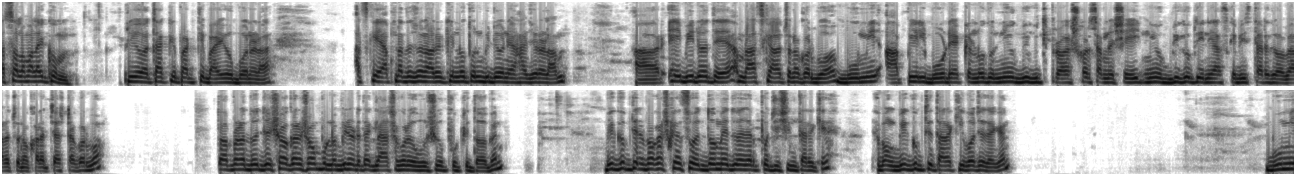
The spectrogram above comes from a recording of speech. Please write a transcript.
আসসালামু আলাইকুম। প্রিয় চাকরি প্রার্থী ভাই ও বোনেরা, আজকে আপনাদের জন্য আরও একটি নতুন ভিডিও নিয়ে হাজির হলাম। আর এই ভিডিওতে আমরা আজকে আলোচনা করব ভূমি আপিল বোর্ডে একটা নতুন নিয়োগ বিজ্ঞপ্তি প্রকাশ করছে। আমরা সেই নিয়োগ বিজ্ঞপ্তি নিয়ে আজকে বিস্তারিতভাবে আলোচনা করার চেষ্টা করব। তো আপনারা ধৈর্য সহকারে সম্পূর্ণ ভিডিওটা দেখলে আশা করি অবশ্যই উপকৃত হবেন। বিজ্ঞপ্তিটা প্রকাশ করেছে চোদ্দ মে দুই হাজার পঁচিশ তারিখে এবং বিজ্ঞপ্তি তারা কি বলছে দেখেন। ভূমি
